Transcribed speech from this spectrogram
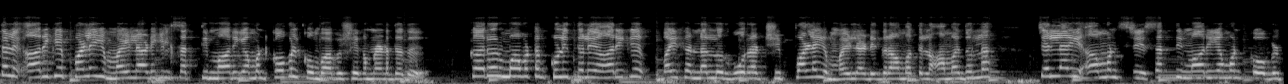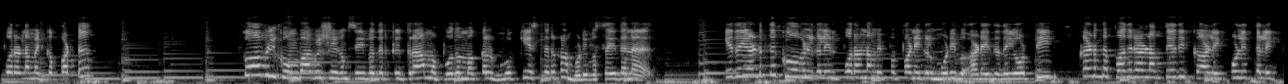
அருகே பழைய மயிலாடியில் சக்தி மாரியம்மன் கோவில் கும்பாபிஷேகம் நடந்தது. கரூர் மாவட்டம் குளித்தலை அருகே வைகநல்லூர் ஊராட்சி பழைய மயிலாடி கிராமத்தில் அமைந்துள்ள செல்லாயி அம்மன் ஸ்ரீ சக்தி மாரியம்மன் கோவில் புறணமைக்கப்பட்டு கோவில் கும்பாபிஷேகம் செய்வதற்கு கிராம பொதுமக்கள் முக்கியஸ்தர்கள் முடிவு செய்தனர். இதையடுத்து கோவில்களின் புறநமைப்பு பணிகள் முடிவு அடைந்ததையொட்டி கடந்த பதினேழாம் தேதி காலை குளித்தலை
